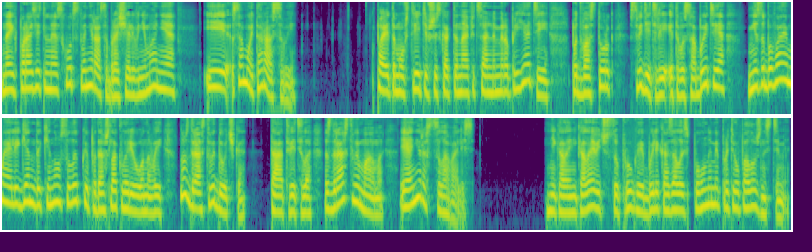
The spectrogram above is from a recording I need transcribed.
на их поразительное сходство не раз обращали внимание и самой Тарасовой. Поэтому, встретившись как-то на официальном мероприятии, под восторг свидетелей этого события, незабываемая легенда кино с улыбкой подошла к Ларионовой. «Ну, здравствуй, дочка». Та ответила «Здравствуй, мама», и они расцеловались. Николай Николаевич с супругой были, казалось, полными противоположностями.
